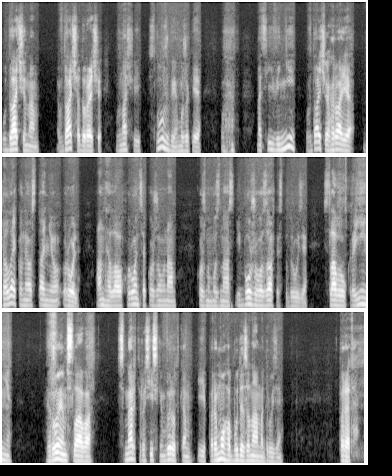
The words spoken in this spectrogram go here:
удачі нам. Вдача, до речі, в нашій службі, мужики, на цій війні вдача грає далеко не останню роль. Ангела-охоронця кожному нам, кожному з нас і Божого захисту, друзі. Слава Україні! Героям слава! Смерть російським виродкам і перемога буде за нами, друзі. Вперед!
